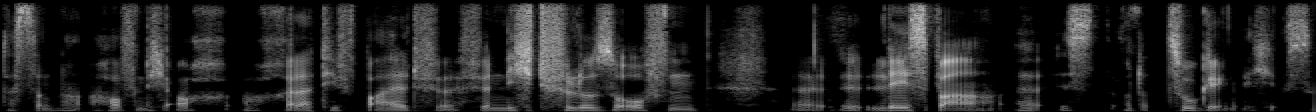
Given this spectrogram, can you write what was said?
das dann hoffentlich auch, auch relativ bald für, für Nicht-Philosophen äh, lesbar äh, ist oder zugänglich ist.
